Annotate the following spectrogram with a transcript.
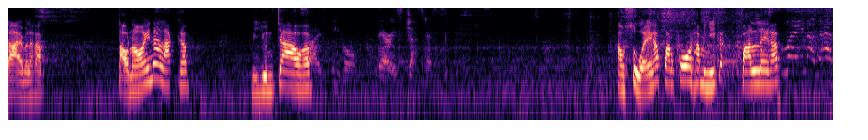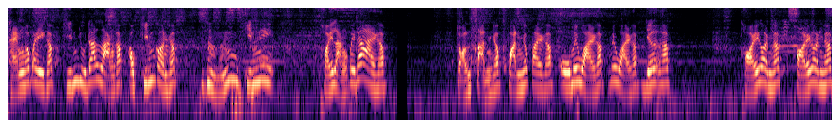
ได้มาแล้วครับ เต่าน้อยน่ารักครับ มียุนเจ้าครับ Side evil. There is justice. เอาสวยครับฟังโก้ทำอย่างนี้ก็ฟันเลยครับ Slain an enemy. แทงเข้าไปอีกครับคินอยู่ด้านหลังครับ เอาคินก่อนครับอื้อหือคินนี่ถอยหลังไปได้ครับ จอนสันครับฟันเข้าไปครับ โอ้ไม่ไหวครับ ไม่ไหวครับ เยอะครับ ถอยก่อนครับ ถอยก่อนครับ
